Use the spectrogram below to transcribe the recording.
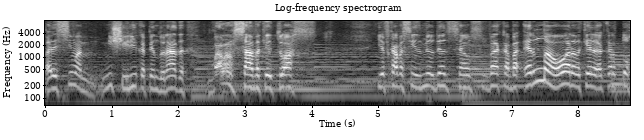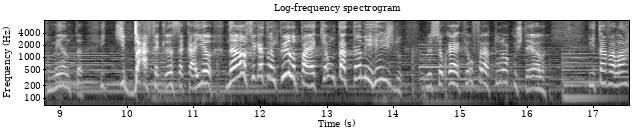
Parecia uma mexerica pendurada, balançava aquele troço. E eu ficava assim, meu Deus do céu, isso vai acabar. Era uma hora daquela aquela tormenta. E de bafe a criança caía. não, fica tranquilo, pai. Aqui é um tatame rígido. Meu seu cai aqui eu fraturo uma costela. E estava lá.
